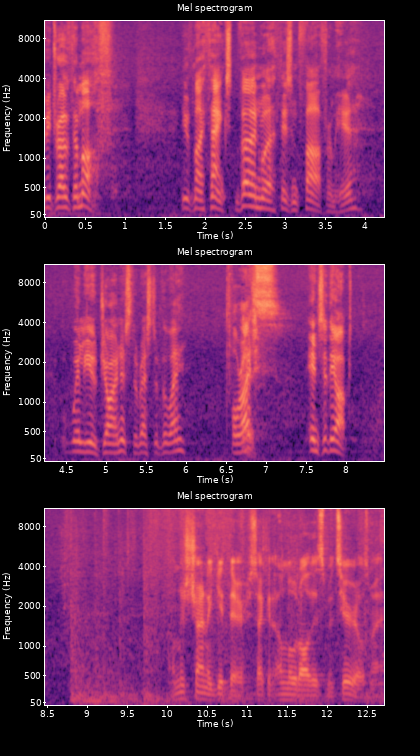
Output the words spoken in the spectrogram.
We drove them off. You've my thanks. Vernworth isn't far from here. Will you join us the rest of the way? All right. Yes. Into the ox. I'm just trying to get there so I can unload all this materials, man.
